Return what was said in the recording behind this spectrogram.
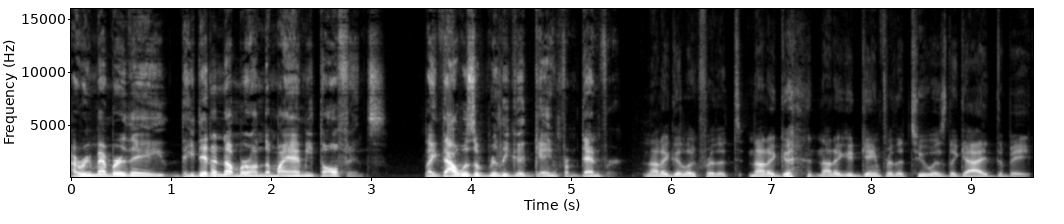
I remember they they did a number on the Miami Dolphins. Like that was a really good game from Denver. Not a good look for the not a good not a good game for the two as the guy debate.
